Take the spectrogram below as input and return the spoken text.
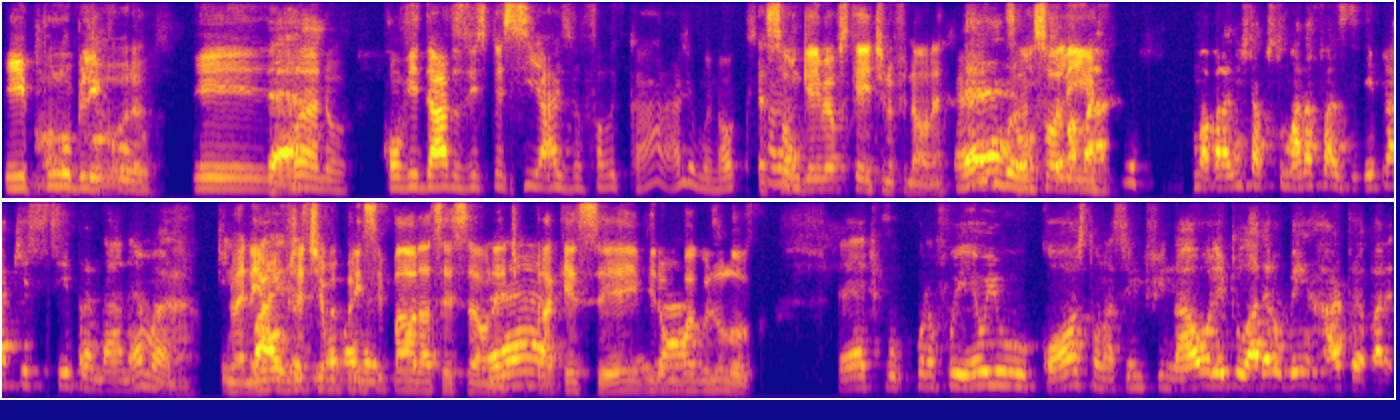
e Uma público, loucura. e, é. mano, convidados especiais. Eu falei, caralho, mano. É só um game of skate no final, né? É, só um solinho. Uma parada, que a gente tá acostumado a fazer para aquecer, para andar, né, mano? É. Não é nem o objetivo assim, né, principal da sessão, né? É, tipo, pra aquecer e virou um bagulho louco. É, tipo, quando fui eu e o Coston na semifinal, olhei pro lado, era o Ben Harper eh,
